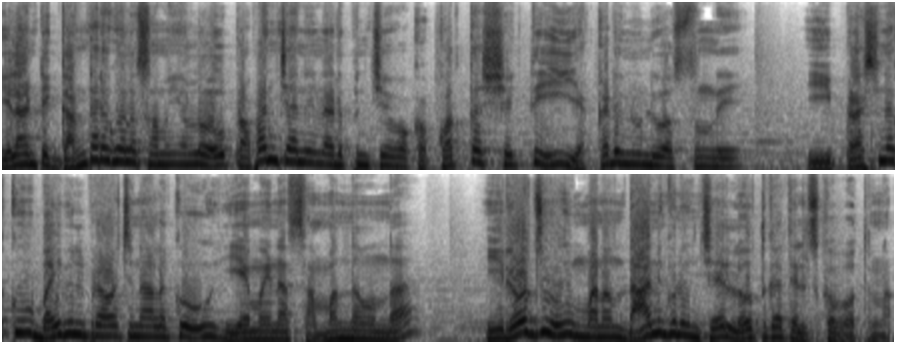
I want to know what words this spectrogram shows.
ఇలాంటి గందరగోళ సమయంలో ప్రపంచాన్ని నడిపించే ఒక కొత్త శక్తి ఎక్కడి నుండి వస్తుంది? ఈ ప్రశ్నకు బైబిల్ ప్రవచనాలకు ఏమైనా సంబంధం ఉందా? ఈరోజు మనం దాని గురించే లోతుగా తెలుసుకోబోతున్నాం.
